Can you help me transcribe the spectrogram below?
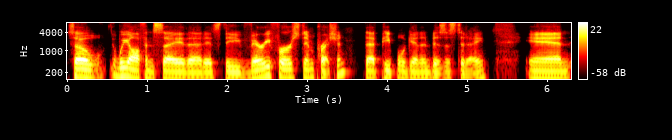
So we often say that it's the very first impression that people get in business today. And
